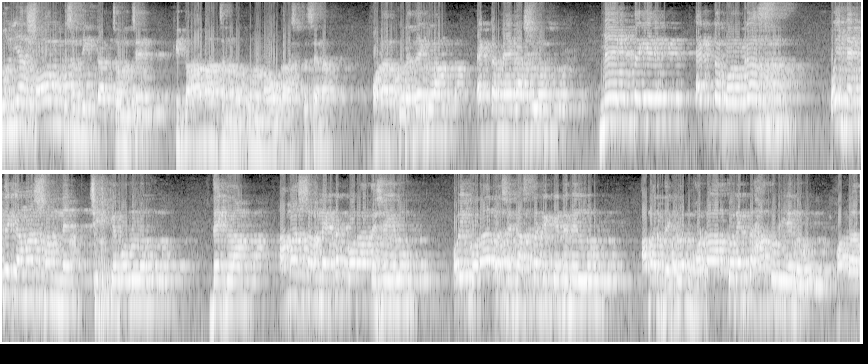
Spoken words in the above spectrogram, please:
দুনিয়ার সব কিছু ঠিকঠাক চলছে, কিন্তু আমার জন্য কোনো নৌকা আসতেছে না। হঠাৎ করে দেখলাম একটা মেঘ আসলো। মেঘ থেকে একটা বড় গাছ ওই মেঘ থেকে আমার সামনে ছিটকে পড়ল। দেখলাম আমার সামনে একটা করাত এসে গেল। ওই করাত এসে গাছটাকে কেটে ফেলল। আবার দেখলাম হঠাৎ করে একটা হাতুড়ি এলো। হঠাৎ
